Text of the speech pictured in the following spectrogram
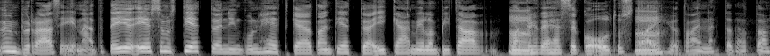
ympyrää siinä. Että ei, ei ole semmoista tiettyä niin kuin hetkeä, jotain tiettyä ikää, milloin pitää vaikka mm. tehdä se koulutus tai mm. jotain. Että, tota,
